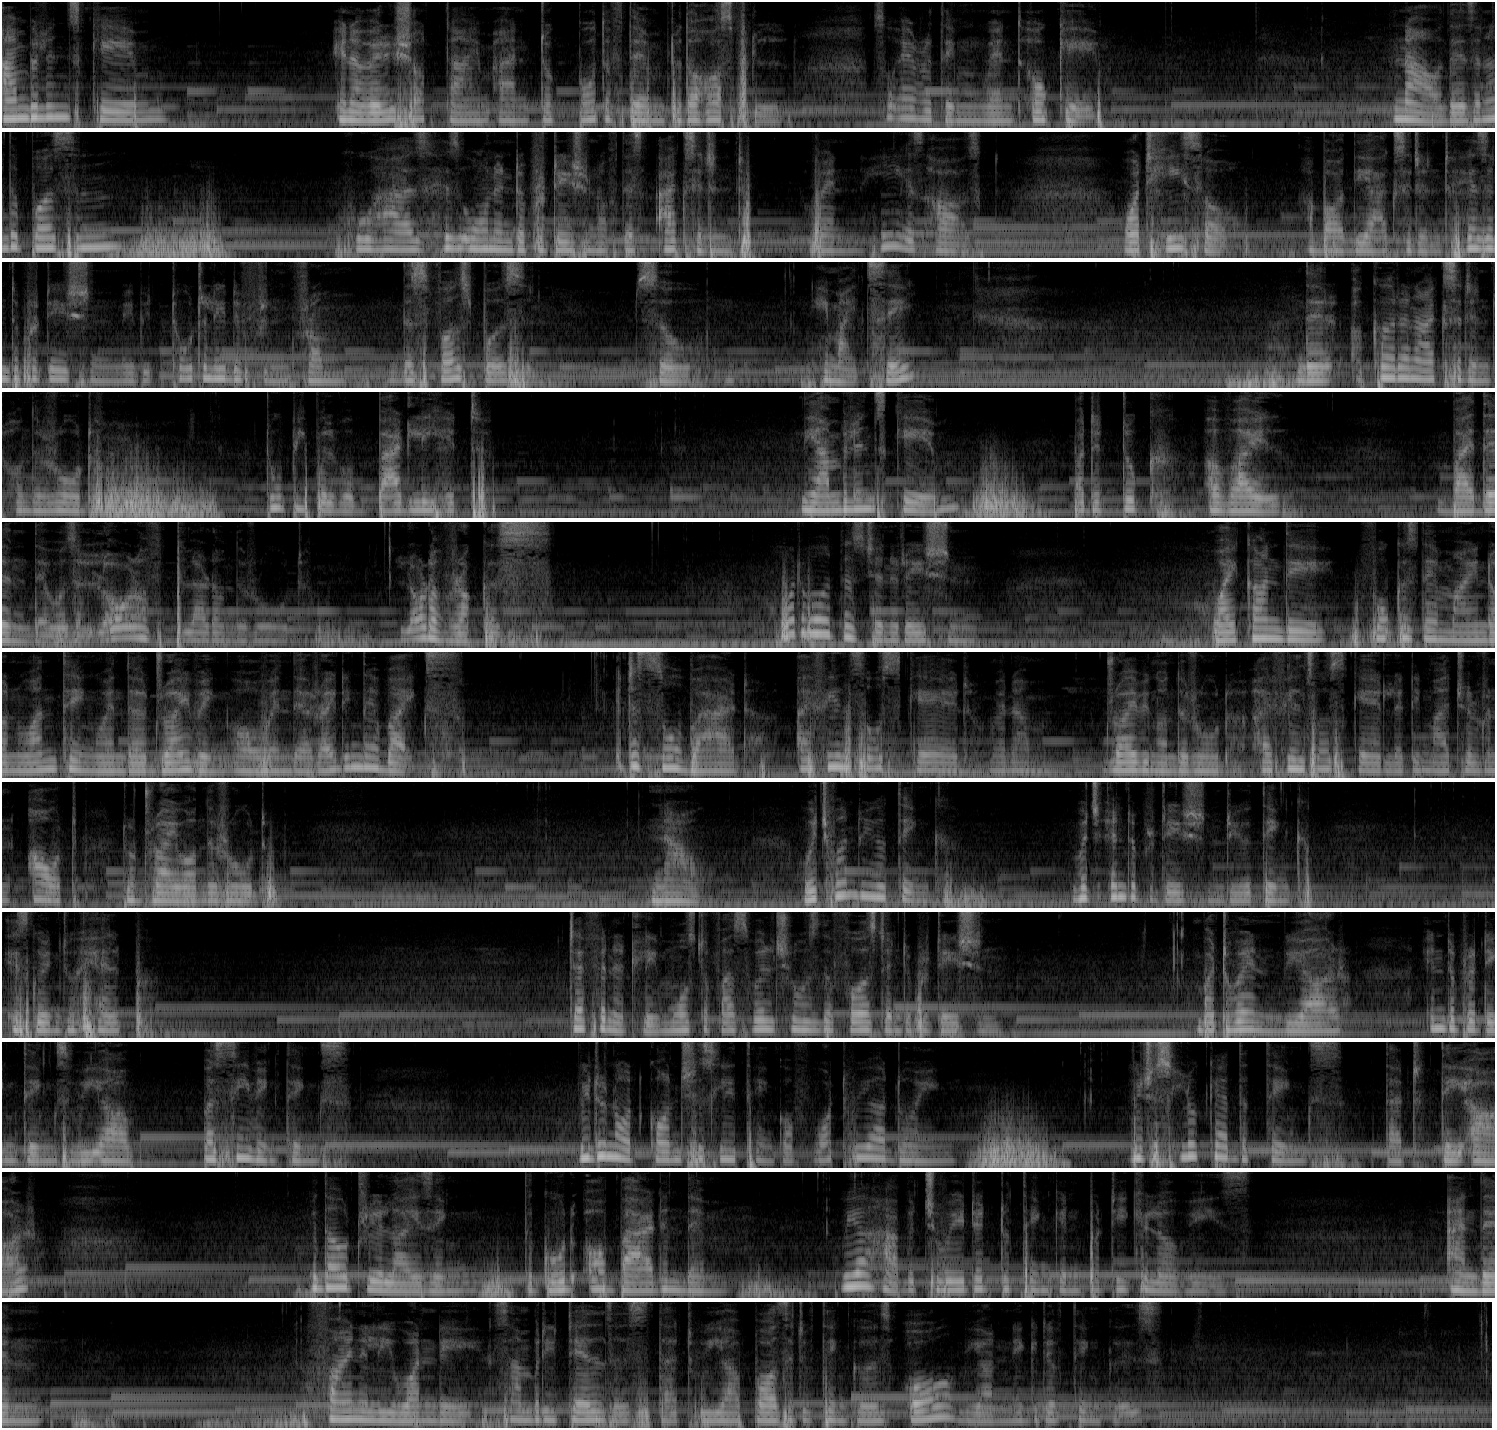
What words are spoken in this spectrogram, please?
ambulance came in a very short time and took both of them to the hospital. So everything went okay. Now, there's another person who has his own interpretation of this accident. When he is asked what he saw about the accident, his interpretation may be totally different from this first person. So, he might say, There occurred an accident on the road. Two people were badly hit. The ambulance came, but it took a while by then, there was a lot of blood on the road, a lot of ruckus. What about this generation? Why can't they focus their mind on one thing when they're driving or when they're riding their bikes? It is so bad. I feel so scared when I'm driving on the road. I feel so scared letting my children out to drive on the road. Now, which one do you think? Which interpretation do you think is going to help. Definitely, most of us will choose the first interpretation. But when we are interpreting things, we are perceiving things, we do not consciously think of what we are doing. We just look at the things that they are without realizing the good or bad in them. We are habituated to think in particular ways and then finally, one day, somebody tells us that we are positive thinkers or we are negative thinkers.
